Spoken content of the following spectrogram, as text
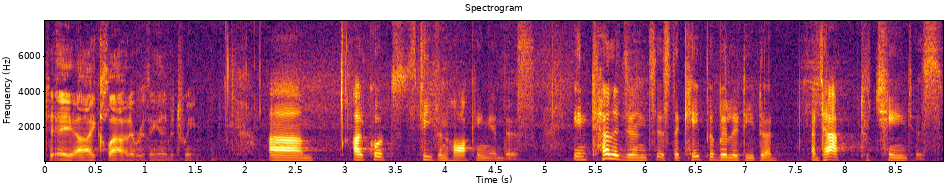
to AI, cloud, everything in between? Um, I'll quote Stephen Hawking in this. Intelligence is the capability to adapt to changes.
